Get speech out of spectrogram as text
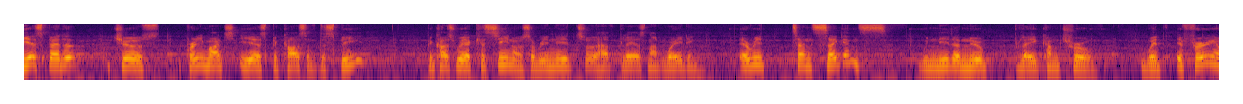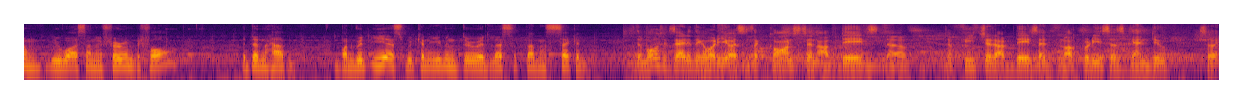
EOS better choose pretty much EOS because of the speed, because we are casino, so we need to have players not waiting. Every 10 seconds, we need a new play come true. With Ethereum, we was on Ethereum before, it didn't happen. But with EOS, we can even do it less than a second. The most exciting thing about EOS is the constant updates, the, the feature updates that block producers can do. So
